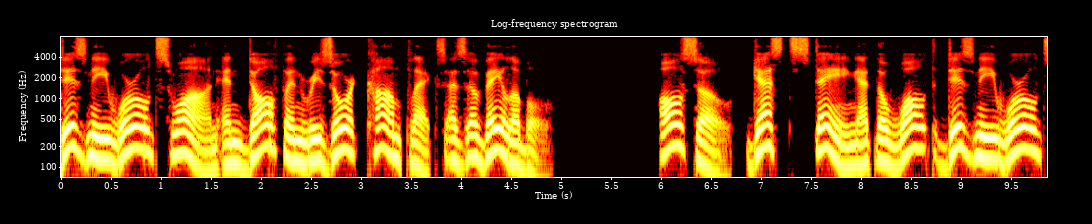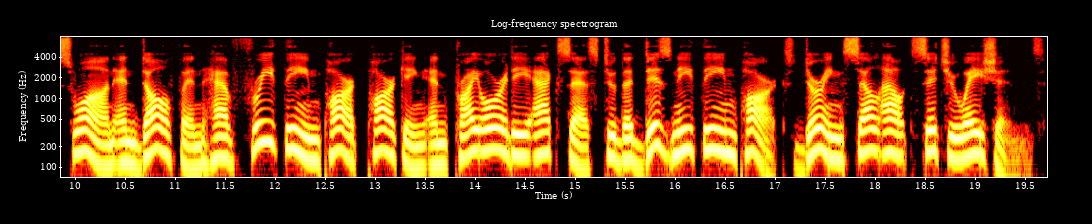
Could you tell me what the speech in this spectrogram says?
Disney World Swan and Dolphin Resort Complex is available. Also, guests staying at the Walt Disney World Swan and Dolphin have free theme park parking and priority access to the Disney theme parks during sell-out situations.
